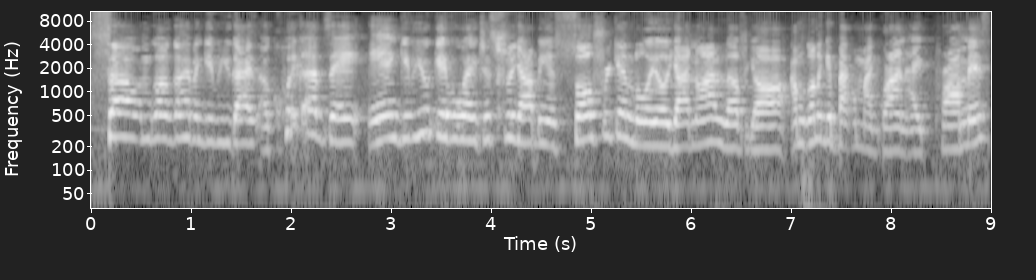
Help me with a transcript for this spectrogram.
so I'm gonna go ahead and give you guys a quick update and give you a giveaway just for y'all being so freaking loyal. Y'all know I love y'all. I'm gonna get back on my grind I promise.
